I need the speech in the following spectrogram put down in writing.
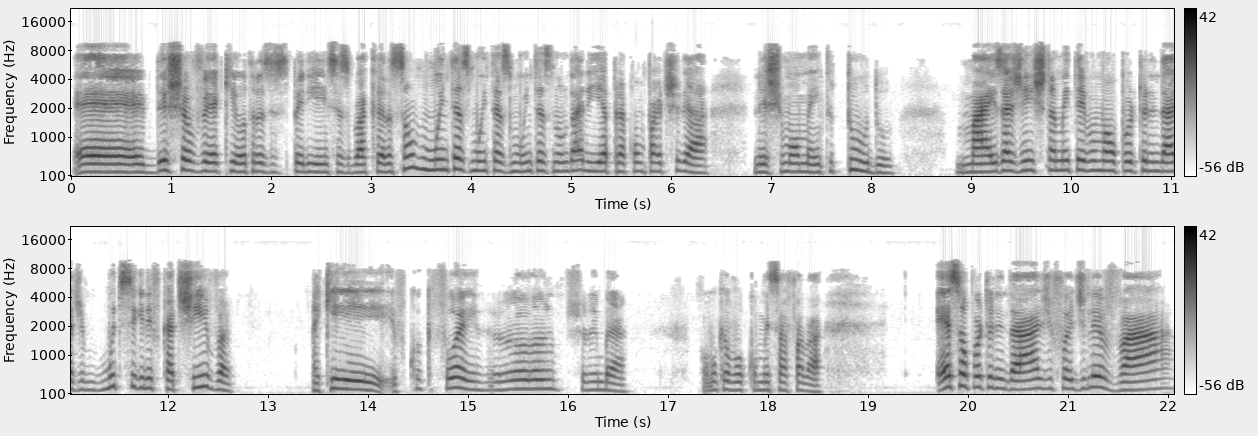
É, deixa eu ver aqui outras experiências bacanas. São muitas, muitas, muitas. Não daria para compartilhar neste momento tudo. Mas a gente também teve uma oportunidade muito significativa. É que. O que foi? Deixa eu lembrar. Como que eu vou começar a falar? Essa oportunidade foi de levar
